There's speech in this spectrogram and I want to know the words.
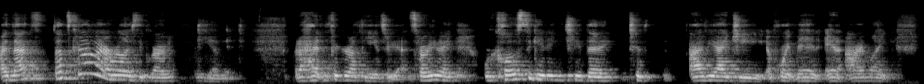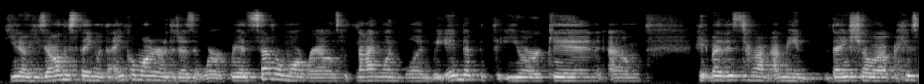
And that's that's kind of when I realized the gravity of it. But I hadn't figured out the answer yet. So anyway, we're close to getting to the to IVIG appointment, and I'm like, you know, he's on this thing with the ankle monitor that doesn't work. We had several more rounds with 911. We end up at the ER again. Um, by this time, I mean, they show up. His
